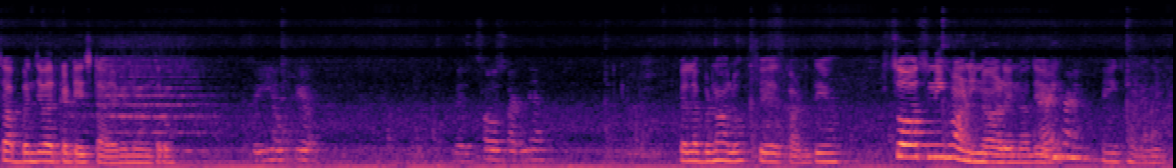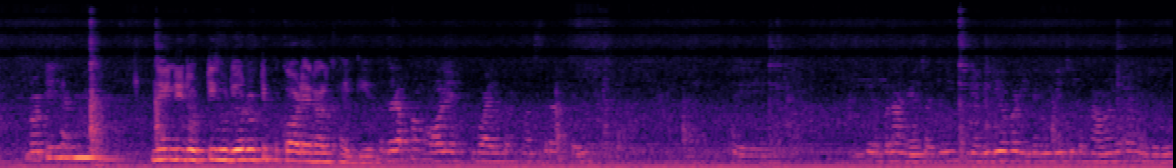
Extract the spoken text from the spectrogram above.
ਸਾਬਣ ਜਿਹਾ ਵਰਗਾ ਟੇਸਟ ਆ ਰਿਹਾ ਮੈਨੂੰ ਅੰਦਰੋਂ। ਸਹੀ ਓਕੇ ਮੈਂ ਸੌਸ ਕੱਢ ਲਿਆ। ਪਹਿਲਾਂ ਬਣਾ ਲਓ ਫੇਰ ਕੱਢਦੇ ਆ ਸੌਸ ਨਹੀਂ ਖਾਣੀ ਨਾਲ ਇਹਨਾਂ ਦੇ। ਨਹੀਂ ਖਾਣੀ? ਨਹੀਂ ਖਾਣੇ ਨੇ। ਰੋਟੀ ਖਾਣੀ ਹੈ? ਨਹੀਂ ਨਹੀਂ ਰੋਟੀ ਥੋੜੀ ਉਹ ਰੋਟੀ ਪਕੌੜਿਆਂ ਨਾਲ ਖਾਈਦੀ ਹੈ ਉਧਰ ਆਪਾਂ ਔਲੇ ਬੋਇਲ ਕਰਨ ਵਾਸਤੇ ਰੱਖਦੇ ਨੇ ਤੇ ਫਿਰ ਬਣਾਉਣੀ ਆ ਚਟਨੀ। ਜੇ ਵੀਡੀਓ ਬਣੀ ਤੇ ਵੀਡੀਓ ਚ ਦਿਖਾਵਾਂਗੇ ਤੁਹਾਨੂੰ ਜ਼ਰੂਰ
